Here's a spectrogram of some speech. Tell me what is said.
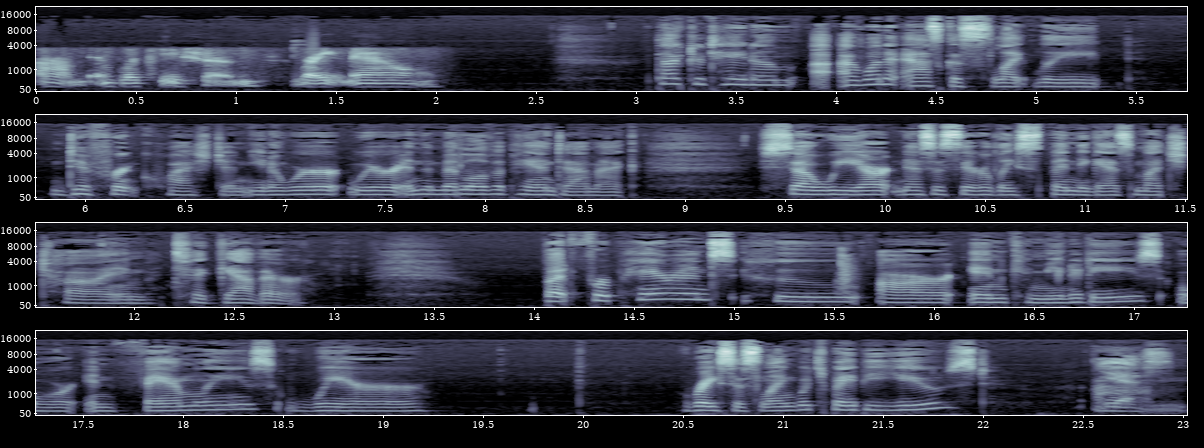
um, implications right now. Dr. Tatum, I, I want to ask a slightly different question. You know, we're we're in the middle of a pandemic, so we aren't necessarily spending as much time together but for parents who are in communities or in families where racist language may be used, yes. Um,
